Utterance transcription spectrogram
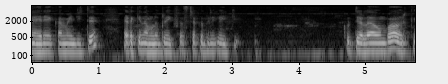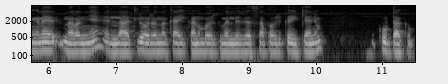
നേരെയാക്കാൻ വേണ്ടിയിട്ട് ഇടയ്ക്ക് നമ്മൾ ബ്രേക്ക്ഫാസ്റ്റൊക്കെ ഇതിൽ കഴിക്കും. കുട്ടികളാകുമ്പോൾ അവർക്കിങ്ങനെ നിറഞ്ഞ് എല്ലാറ്റിലും ഓരോന്നൊക്കെ ആയി കാണുമ്പോൾ അവർക്ക് നല്ലൊരു രസം. അപ്പോൾ അവർ കഴിക്കാനും കൂട്ടാക്കും.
